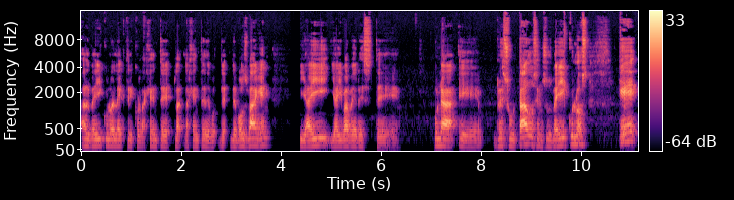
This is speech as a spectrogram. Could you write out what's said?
al, vehículo eléctrico la gente, la, gente de, Volkswagen y ahí, y ahí va a haber este, una, eh, resultados en sus vehículos que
